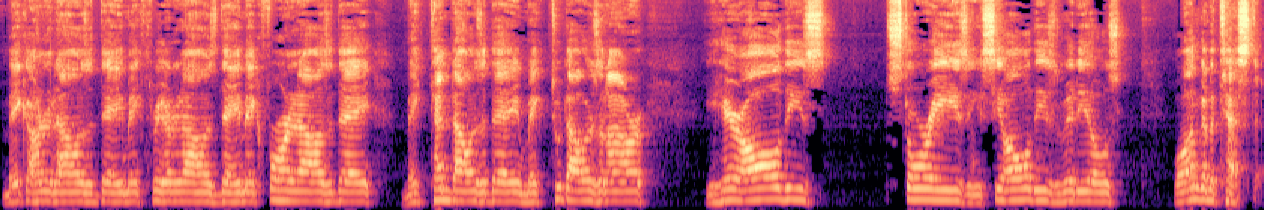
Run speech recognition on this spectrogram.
make $100 a day, make $300 a day, make $400 a day, make $10 a day, make $2 an hour. You hear all these stories and you see all these videos. Well, I'm going to test it.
